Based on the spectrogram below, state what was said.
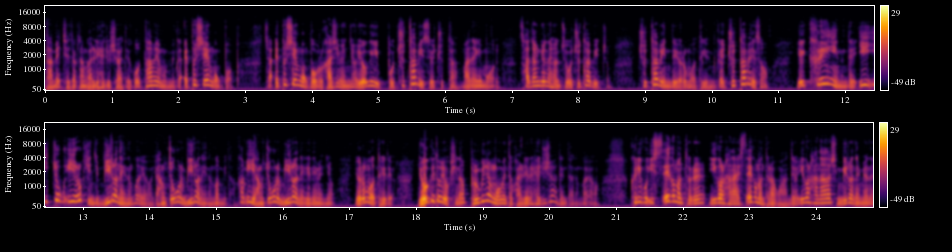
다음에 제작장 관리 해 주셔야 되고 다음에 뭡니까? FCN 공법. 자 FCN 공법으로 가시면요. 여기 뭐 주탑이 있어요 주탑. 만약에 뭐 사장교나 현수고 주탑이 있죠. 주탑이 있는데 여러분 어떻게 됩니까? 주탑에서 여기 크레인이 있는데 이 이쪽 이렇게 이제 밀어내는 거예요. 양쪽으로 밀어내는 겁니다. 그럼 이 양쪽으로 밀어내게 되면요. 여러분 어떻게 돼요? 여기도 역시나 불균형 모멘트 관리를 해 주셔야 된다는 거예요. 그리고 이 세그먼트를 이걸 하나의 세그먼트라고 하는데요. 이걸 하나하나씩 밀어내면은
